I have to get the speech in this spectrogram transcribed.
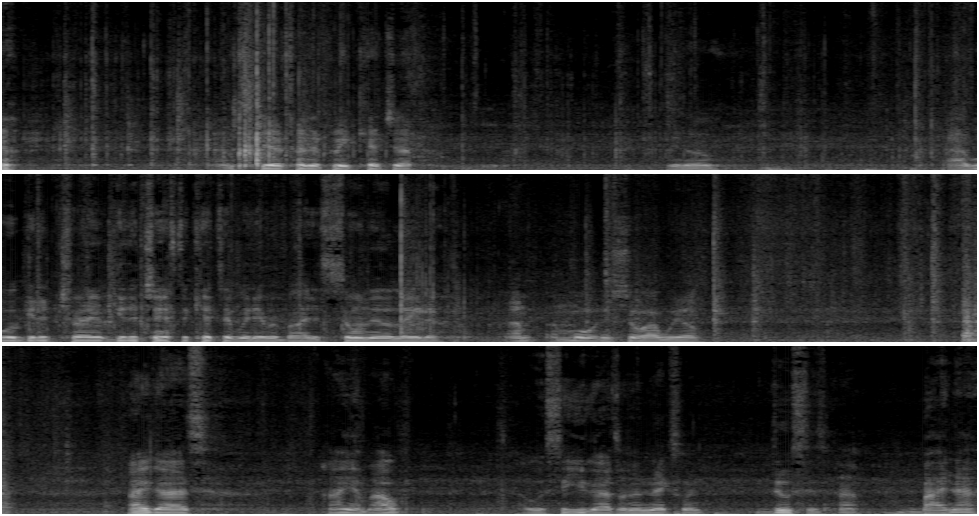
I'm still trying to play catch up. You know, I will get a get a chance to catch up with everybody sooner or later. I'm, I'm more than sure I will. Alright guys, I am out. I will see you guys on the next one. Deuces. Bye now.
